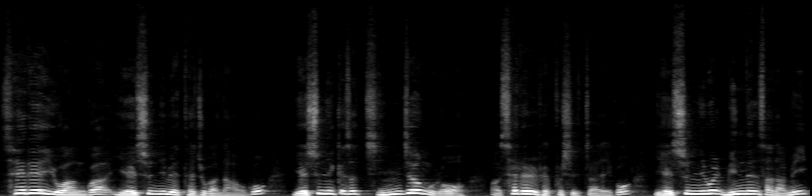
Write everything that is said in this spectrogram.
세례 요한과 예수님의 대조가 나오고 예수님께서 진정으로 어, 세례를 베푸실 자이고 예수님을 믿는 사람이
